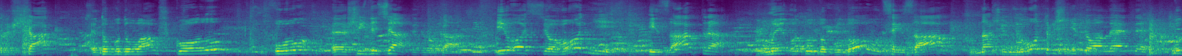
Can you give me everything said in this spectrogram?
Орещак добудував школу у е, 60-х роках. І ось сьогодні і завтра ми оту добудову, цей зал, наші внутрішні туалети. Тут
